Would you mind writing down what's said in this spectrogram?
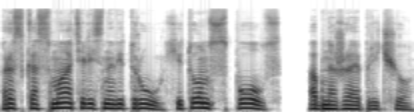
раскосматились на ветру, хитон сполз, обнажая плечо.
